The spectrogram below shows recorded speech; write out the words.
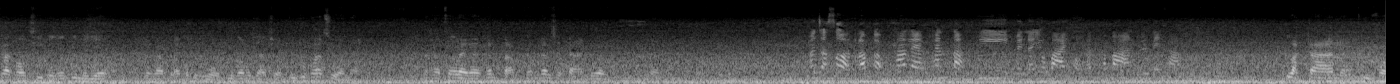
ค่าครองชีพเองก็ขึ้นมาเยอะนะครับเราก็เป็นห่วงพี่น้องประชาชนทุกๆภาคส่วนนะ นะครับทั้งแรงงานขั้นต่ำทั้งข้าราชการด้วยนะครับมันจะสอดรับกับค่าแรงขั้นต่ำที่เป็นนโยบายของรัฐบาลด้วยไหมคะหลักการน่ะคือขอ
